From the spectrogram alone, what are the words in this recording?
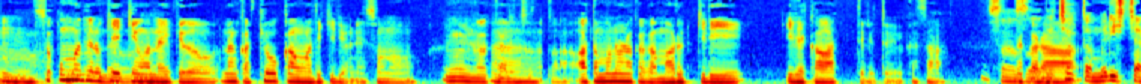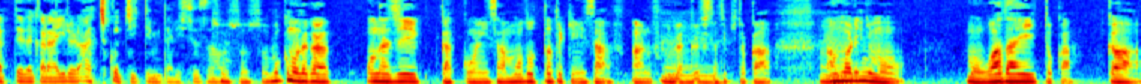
うん、そこまでの経験はないいけどなんか共感はできるよねその。うんわかるちょっと。頭の中がまるっきり入れ替わってるというかさ。そうそう。だからでちょっと無理しちゃってだからいろいろあっちこっち行ってみたりしてさ。そうそうそう。僕もだから同じ学校にさ戻った時にさあの復学した時とか、うんあんまりにももう話題とかが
